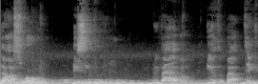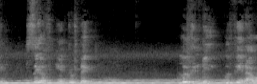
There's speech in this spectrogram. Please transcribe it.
nor swore deceitfully. Revival is about taking self-introspection, looking deep within our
